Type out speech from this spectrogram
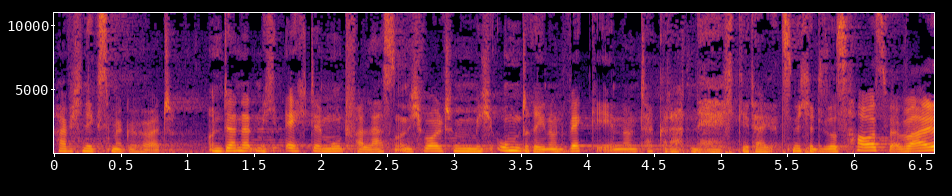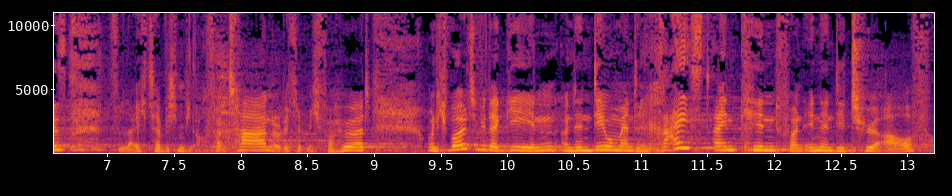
habe ich nichts mehr gehört. Und dann hat mich echt der Mut verlassen und ich wollte mich umdrehen und weggehen und habe gedacht, nee, ich gehe da jetzt nicht in dieses Haus, wer weiß, vielleicht habe ich mich auch vertan oder ich habe mich verhört. Und ich wollte wieder gehen und in dem Moment reißt ein Kind von innen die Tür auf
